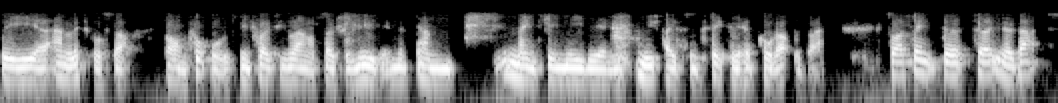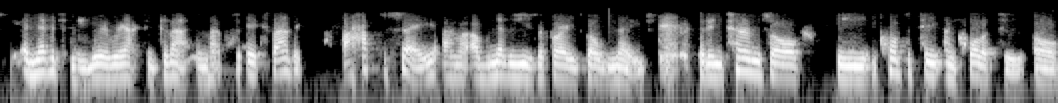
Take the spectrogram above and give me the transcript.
the uh, analytical stuff on football that's been floating around on social media, and, and mainstream media and newspapers in particular have caught up with that. So I think that uh, you know that's inevitably we're reacting to that, and that's expanding. I have to say, and I would never use the phrase golden age, but in terms of the quantity and quality of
